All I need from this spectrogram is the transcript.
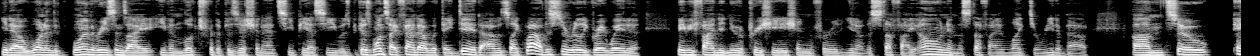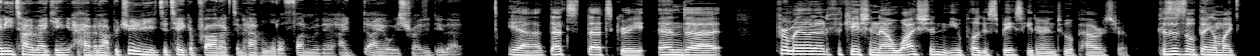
you know, one of the one of the reasons I even looked for the position at CPSC was because once I found out what they did, I was like, wow, this is a really great way to maybe find a new appreciation for you know the stuff I own and the stuff I like to read about. Um, so anytime I can have an opportunity to take a product and have a little fun with it, I I always try to do that. Yeah, that's that's great. And uh, for my own notification now, why shouldn't you plug a space heater into a power strip? Because this is the thing. I'm like,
